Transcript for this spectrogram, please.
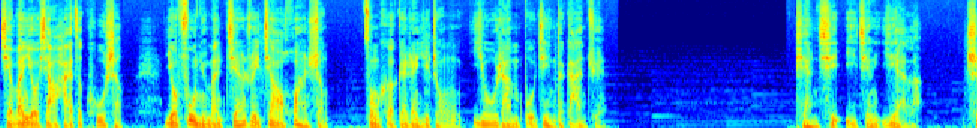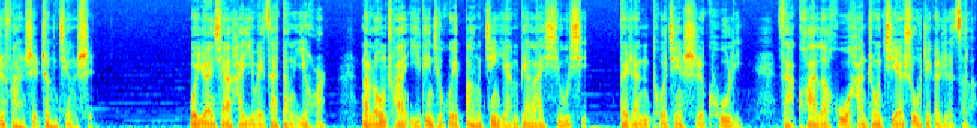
且闻有小孩子哭声。有妇女们尖锐叫唤声，综合给人一种悠然不尽的感觉。天气已经夜了，吃饭是正经事。我原先还以为再等一会儿，那龙船一定就会傍进沿边来休息，被人拖进石窟里，在快乐呼喊中结束这个日子了。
